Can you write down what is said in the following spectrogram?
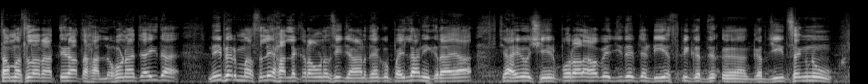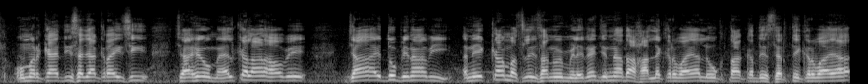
ਤਾਂ ਮਸਲਾ ਰਾਤੀ ਰਾਤ ਹੱਲ ਹੋਣਾ ਚਾਹੀਦਾ। ਨਹੀਂ ਫਿਰ ਮਸਲੇ ਹੱਲ ਕਰਾਉਣ ਅਸੀਂ ਜਾਣਦੇ ਹਾਂ, ਕੋਈ ਪਹਿਲਾਂ ਨਹੀਂ ਕਰਾਇਆ। ਚਾਹੇ ਉਹ ਸ਼ੇਰਪੁਰ ਵਾਲਾ ਹੋਵੇ, ਜਿਹਦੇ ਵਿੱਚ ਡੀਐਸਪੀ ਗੁਰਜੀਤ ਸਿੰਘ ਨੂੰ ਉਮਰ ਕੈਦ ਦੀ ਸਜ਼ਾ ਕਰਾਈ ਸੀ, ਚਾਹੇ ਉਹ ਮਹਿਲਕਲ ਵਾਲਾ ਹੋਵੇ ਜਾਂ ਇਦੋਂ ਬਿਨਾ ਵੀ ਅਨੇਕਾਂ ਮਸਲੇ ਸਾਨੂੰ ਮਿਲੇ ਨੇ, ਜਿਨ੍ਹਾਂ ਦਾ ਹੱਲ ਕਰਵਾਇਆ, ਲੋਕ ਤਾਕਤ ਦੇ ਸਿਰ ਤੇ ਕਰਵਾਇਆ,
